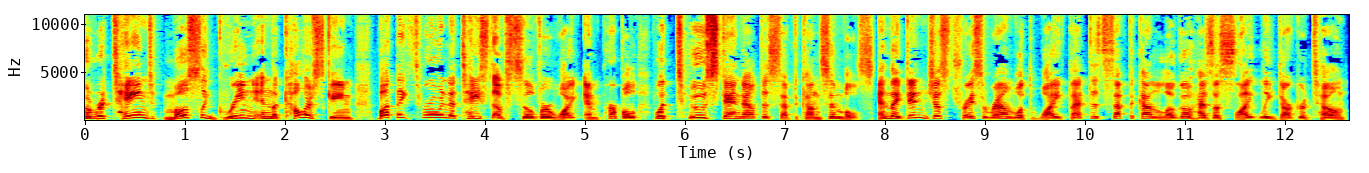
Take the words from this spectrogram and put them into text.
who retained mostly green in the color scheme, but they threw in a taste of silver, white, and purple with two standout Decepticon symbols. And they didn't just trace around with white, that Decepticon logo has a slightly darker tone.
